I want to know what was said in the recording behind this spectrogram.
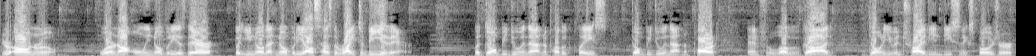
your own room, where not only nobody is there, but you know that nobody else has the right to be there. But don't be doing that in a public place, don't be doing that in a park, and for the love of God, don't even try the indecent exposure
